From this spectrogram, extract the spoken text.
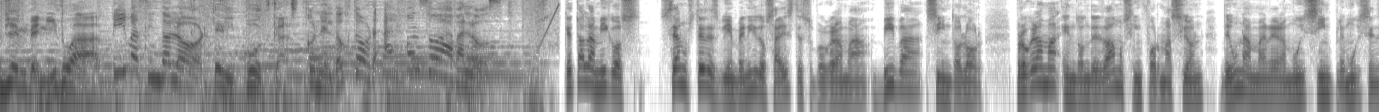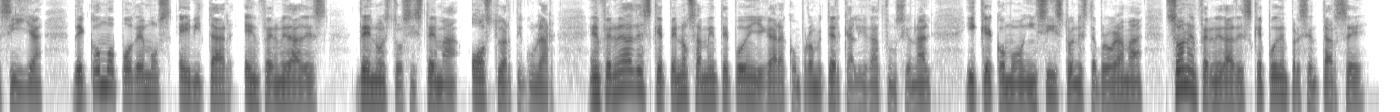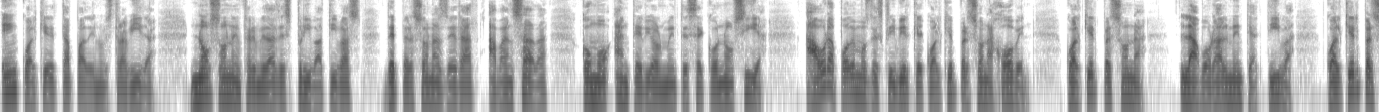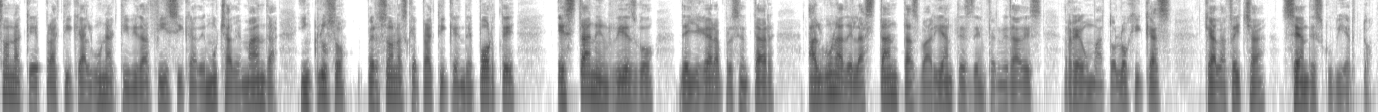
Bienvenido a Viva sin dolor el podcast. con el doctor Alfonso Ábalos. ¿Qué tal amigos? Sean ustedes bienvenidos a este su programa Viva sin dolor, programa en donde damos información de una manera muy simple, muy sencilla, de cómo podemos evitar enfermedades de nuestro sistema osteoarticular, enfermedades que penosamente pueden llegar a comprometer calidad funcional y que, como insisto en este programa, son enfermedades que pueden presentarse en cualquier etapa de nuestra vida, no son enfermedades privativas de personas de edad avanzada como anteriormente se conocía. Ahora podemos describir que cualquier persona joven, cualquier persona laboralmente activa, cualquier persona que practique alguna actividad física de mucha demanda, incluso personas que practiquen deporte, están en riesgo de llegar a presentar alguna de las tantas variantes de enfermedades reumatológicas que a la fecha se han descubierto.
